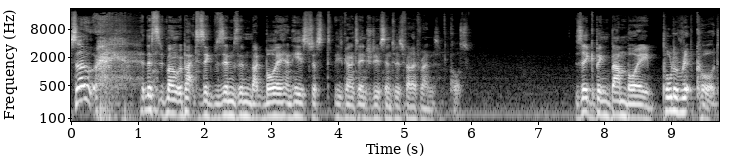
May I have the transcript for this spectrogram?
so, at this moment, we're back to Zig Zim Zimbag Boy, and he's just he's going to introduce him to his fellow friends. Of course. Zig Bing Bam Boy pulled a ripcord,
